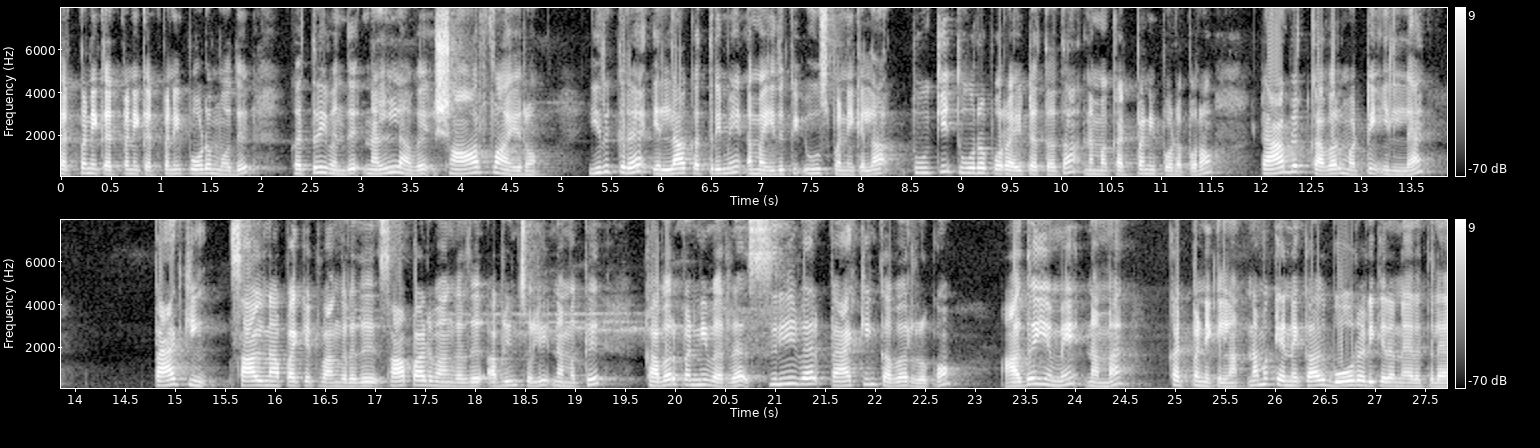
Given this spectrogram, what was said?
கட் பண்ணி கட் பண்ணி கட் பண்ணி போடும்போது கத்திரி வந்து நல்லாவே ஷார்ப்பாயிரும் இருக்கிற எல்லா கத்திரியுமே நம்ம இதுக்கு யூஸ் பண்ணிக்கலாம். தூக்கி தூர போகிற ஐட்டத்தை தான் நம்ம கட் பண்ணி போட போகிறோம் டேப்லெட் கவர் மட்டும் இல்லை பேக்கிங் சால்னா பாக்கெட் வாங்குறது சாப்பாடு வாங்குறது அப்படின்னு சொல்லி நமக்கு கவர் பண்ணி வர்ற சில்வர் பேக்கிங் கவர் இருக்கும். அதையுமே நம்ம கட் பண்ணிக்கலாம். நமக்கு என்னைக்காவது போர் அடிக்கிற நேரத்தில்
